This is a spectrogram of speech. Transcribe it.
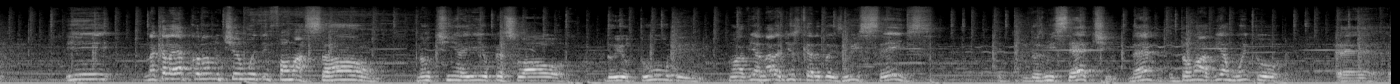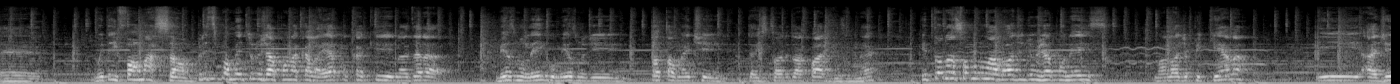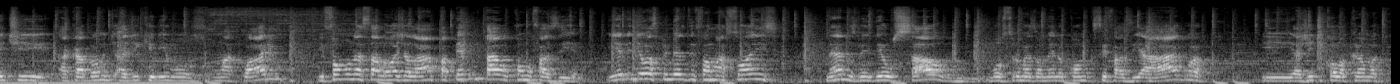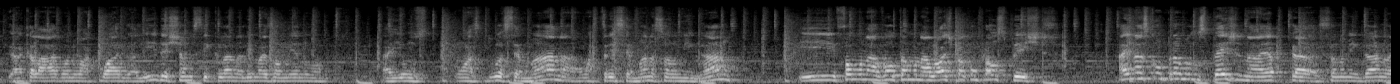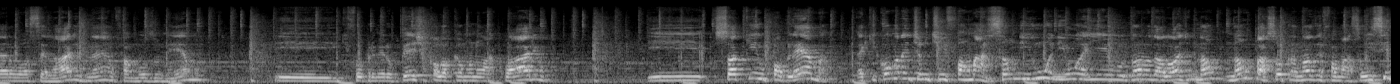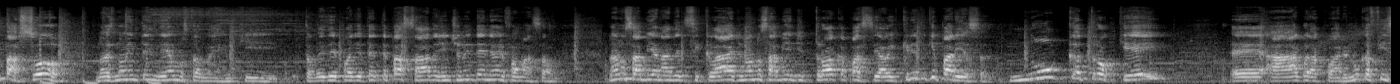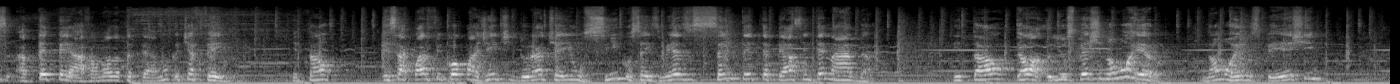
E naquela época não tinha muita informação, não tinha aí o pessoal do YouTube, não havia nada disso, que era 2006, 2007, né? Então não havia muito, é, é, muita informação, principalmente no Japão naquela época que nós era mesmo leigo mesmo de totalmente da história do aquarismo, né? Então nós fomos numa loja de um japonês, uma loja pequena, e a gente acabamos adquirimos um aquário e fomos nessa loja lá para perguntar como fazia. E ele deu as primeiras informações, né, nos vendeu o sal, mostrou mais ou menos como que se fazia a água e a gente colocamos aquela água no aquário ali, deixamos ciclando ali mais ou menos aí uns, umas duas semanas, umas três semanas se eu não me engano, e fomos na, voltamos na loja para comprar os peixes. Aí nós compramos os peixes, na época, se eu não me engano, eram ocelares, né? O famoso Nemo. E que foi o primeiro peixe, colocamos no aquário. E só que o problema é que como a gente não tinha informação nenhuma, nenhuma aí o dono da loja não, não passou para nós a informação. E se passou, nós não entendemos também o que talvez ele pode até ter passado, a gente não entendeu a informação. Nós não sabia nada de ciclagem, nós não sabia de troca parcial, incrível que pareça. Nunca troquei é, a água do aquário. Nunca fiz a TPA, a famosa TPA, nunca tinha feito. Então, esse aquário ficou com a gente durante aí uns 5, 6 meses sem ter TPA, sem ter nada. Então, ó, e os peixes não morreram. Não morreram os peixes.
